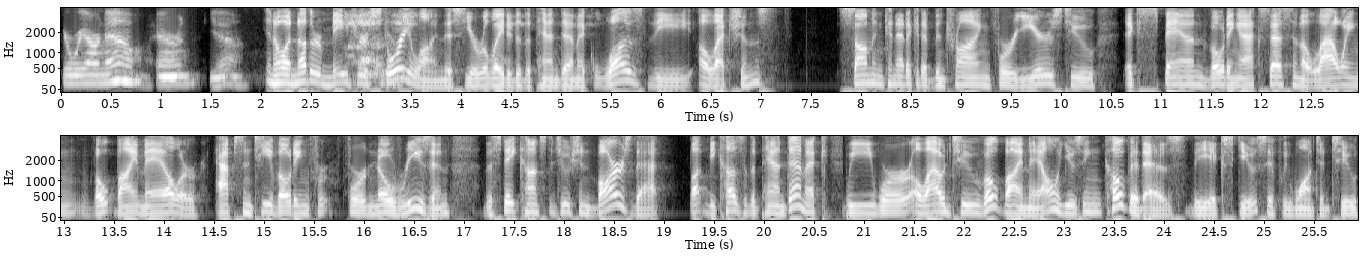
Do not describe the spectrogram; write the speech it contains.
here we are now, Aaron. Yeah. You know, another major storyline this year related to the pandemic was the elections. Some in Connecticut have been trying for years to expand voting access and allowing vote by mail or absentee voting for, for no reason. The state constitution bars that, but because of the pandemic, we were allowed to vote by mail using COVID as the excuse if we wanted to.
